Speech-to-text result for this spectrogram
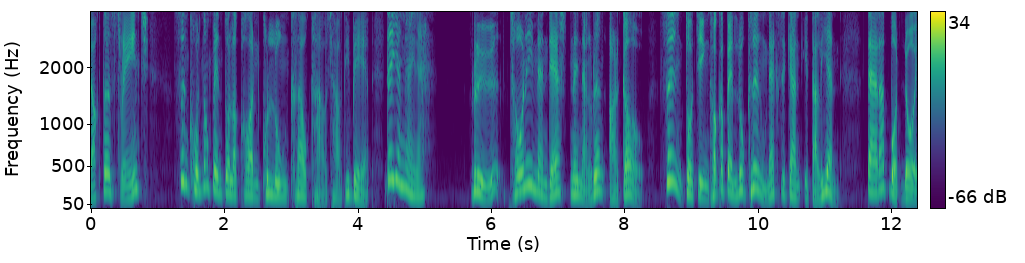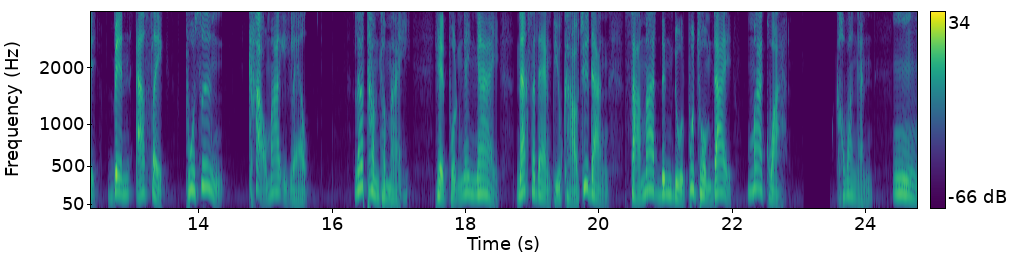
Doctor Strange ซึ่งควรต้องเป็นตัวละครคุณลุงเคราขาวชาวทิเบต ได้ยังไงนะ หรือ Tony Mendez ในหนังเรื่อง Argo ซึ่งตัวจริงเขาก็เป็นลูกครึ่งเม็กซิกันอิตาเลียน แต่รับบทโดย Ben Affleck ผู้ซึ่งขาวมากอีกแล้ว แล้วทำทำไม เหตุผลง่ายๆ นักแสดงผิวขาวชื่อดัง สามารถดึงดูดผู้ชมได้มากกว่า เขาว่างั้น อืม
